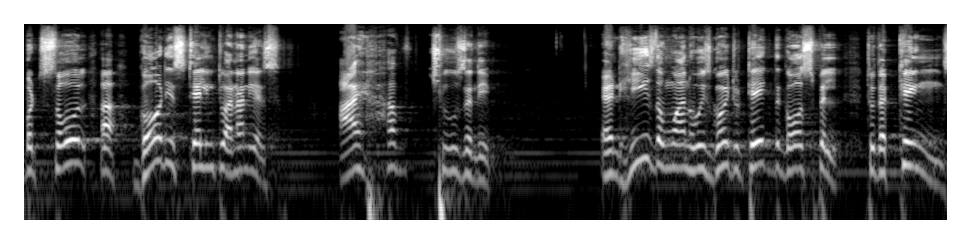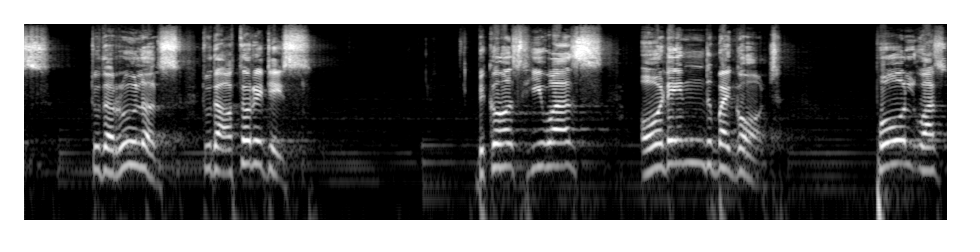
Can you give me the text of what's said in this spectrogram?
But Saul, uh, God is telling to Ananias, I have chosen him. And he is the one who is going to take the gospel to the kings, to the rulers, to the authorities. Because he was ordained by God. Paul was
